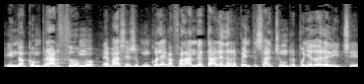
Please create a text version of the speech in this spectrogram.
Indo a comprar zumo e vas eso cun colega falando e tal e de repente salche un repoñedor e dixe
